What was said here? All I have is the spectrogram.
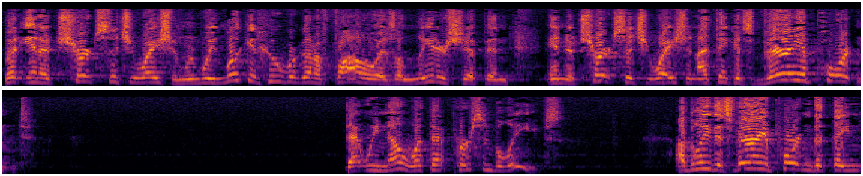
but in a church situation, when we look at who we're going to follow as a leadership in, in a church situation, I think it's very important that we know what that person believes. I believe it's very important that they,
